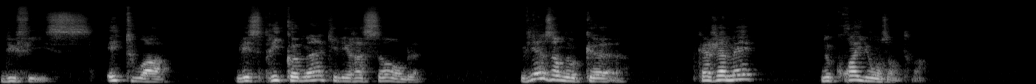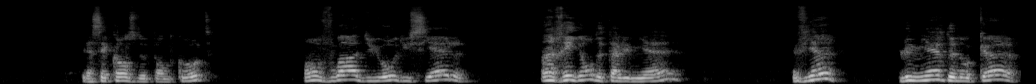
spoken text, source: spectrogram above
du Fils. Et toi, l'Esprit commun qui les rassemble, viens en nos cœurs, qu'à jamais nous croyons en toi. La séquence de Pentecôte envoie du haut du ciel un rayon de ta lumière. Viens, lumière de nos cœurs,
